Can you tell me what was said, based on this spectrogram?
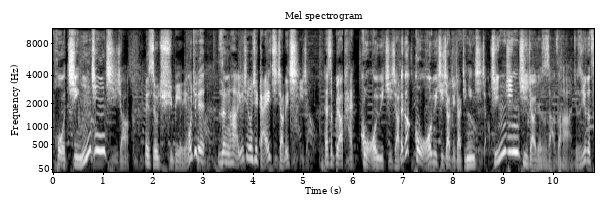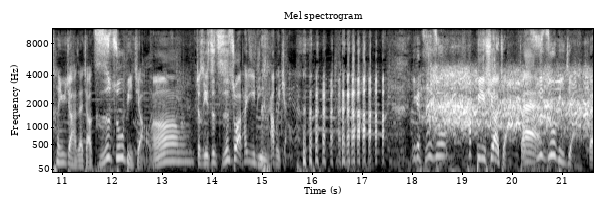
和斤斤计较那是有区别的。我觉得人哈有些东西该计较的计较，但是不要太过于计较。那个过于计较就叫斤斤计较。斤斤计较就是啥子哈？就是有个成语叫啥子？叫锱铢必较。嗯，就是一只蜘蛛啊，它一定它会叫的。一个蜘蛛，它必须要叫，叫哎锱铢必较。对。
